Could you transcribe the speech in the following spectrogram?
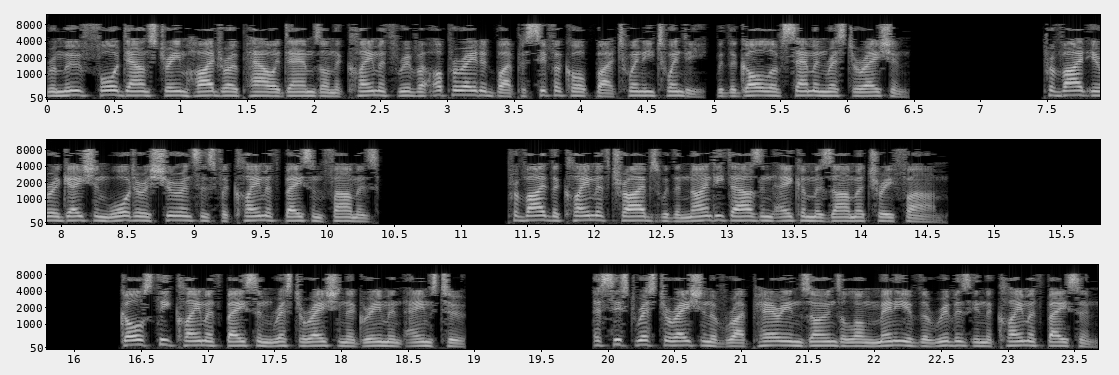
remove four downstream hydropower dams on the Klamath River operated by PacifiCorp by 2020, with the goal of salmon restoration. Provide irrigation water assurances for Klamath Basin farmers. Provide the Klamath tribes with a 90,000-acre Mazama tree farm. Golsthi-Klamath Basin Restoration Agreement aims to assist restoration of riparian zones along many of the rivers in the Klamath Basin,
